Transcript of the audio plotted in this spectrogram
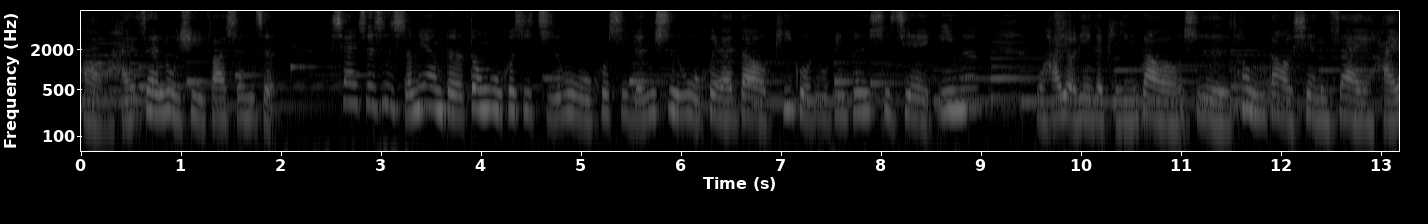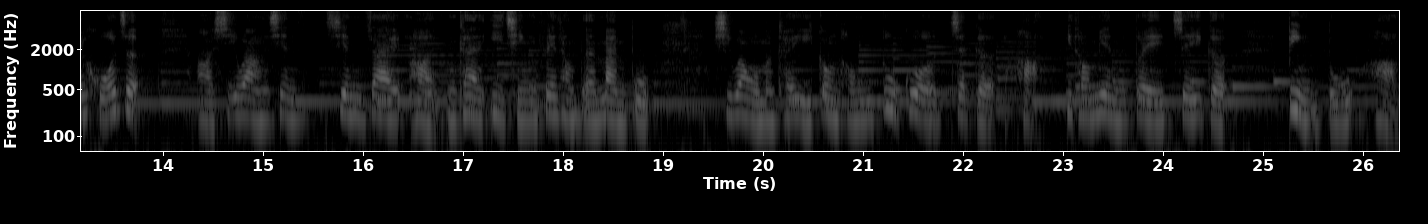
好，还在陆续发生着。下一次是什么样的动物，或是植物，或是人事物会来到 P 国度缤纷世界一呢？我还有另一个频道是痛到现在还活着啊！希望现现在哈，你看疫情非常的漫步，希望我们可以共同度过这个哈，一同面对这一个病毒哈，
